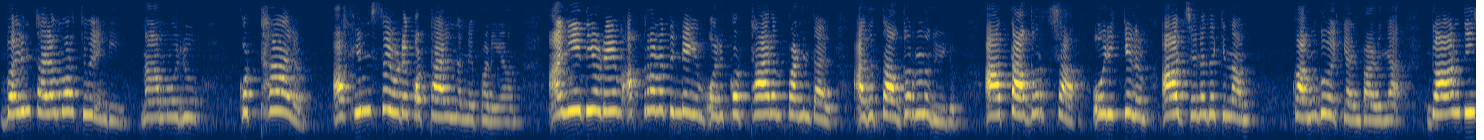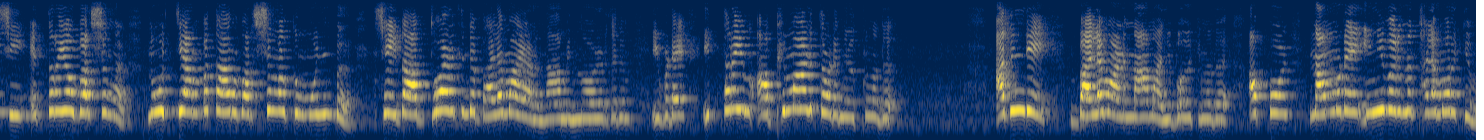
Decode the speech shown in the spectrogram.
വരും തലമുറയ്ക്ക് വേണ്ടി നാം ഒരു കൊട്ടാരം അഹിംസയുടെ കൊട്ടാരം തന്നെ പണിയണം. അനീതിയുടെയും അക്രമത്തിന്റെയും ഒരു കൊട്ടാരം പണിതാൽ അത് തകർന്നു വീഴും. ആ തകർച്ച ഒരിക്കലും ആ ജനതയ്ക്ക് നാം പങ്കുവെക്കാൻ പാടില്ല. ഗാന്ധിജി എത്രയോ വർഷങ്ങൾ നൂറ്റി അമ്പത്തി ആറ് വർഷങ്ങൾക്ക് മുൻപ് ചെയ്ത അധ്വാനത്തിന്റെ ഫലമായാണ് നാം ഇന്ന് ഓരോരുത്തരും ഇവിടെ ഇത്രയും അഭിമാനത്തോടെ നിൽക്കുന്നത്. അതിന്റെ ബലമാണ് നാം അനുഭവിക്കുന്നത്. അപ്പോൾ നമ്മുടെ ഇനി വരുന്ന തലമുറയ്ക്കും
